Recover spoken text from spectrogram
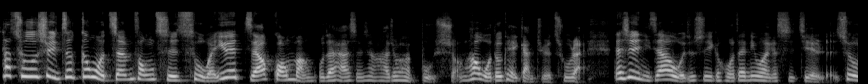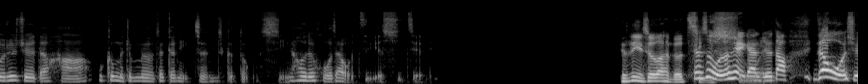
她出去就跟我争风吃醋哎，因为只要光芒不在她身上，她就很不爽，然后我都可以感觉出来。但是你知道，我就是一个活在另外一个世界的人，所以我就觉得哈，我根本就没有在跟你争这个东西，然后就活在我自己的世界里。可是你收到很多，但是我都可以感觉到，你知道我学。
